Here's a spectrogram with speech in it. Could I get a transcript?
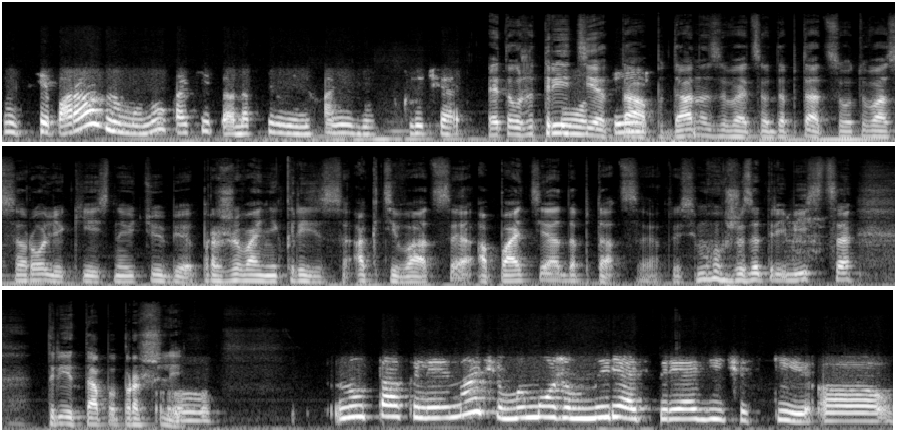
ну, все по-разному, но какие-то адаптивные механизмы включать. Это уже третий вот. этап, и... да, называется адаптация. Вот у вас ролик есть на YouTube «Проживание кризиса. Активация, апатия, адаптация». То есть мы уже за три месяца три этапа прошли. Э, ну, так или иначе, мы можем нырять периодически э,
